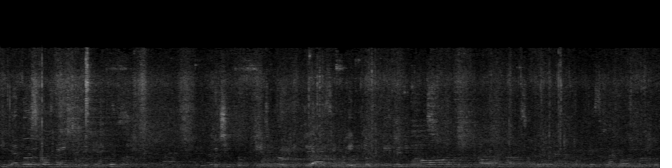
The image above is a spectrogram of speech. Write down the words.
he never it yet. Which he completed he did ones? She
